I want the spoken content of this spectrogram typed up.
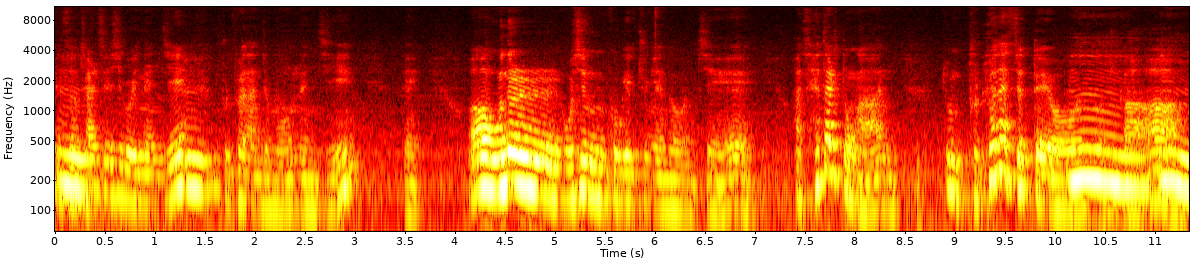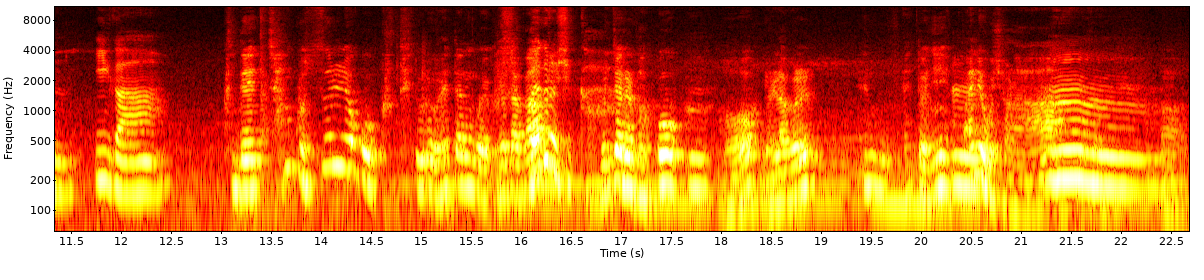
음. 잘 쓰시고 있는지 음, 불편한 점 없는지. 네. 어, 오늘 오신 고객 중에는 이제 한 세 달 동안 좀 불편했었대요. 음, 이가 근데 참고 쓰려고 그렇게 노력을 했다는 거예요. 그러다가 왜 그러실까? 문자를 받고 음, 어 연락을 했, 했더니 음. 빨리 오셔라. 음, 그래서, 어,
